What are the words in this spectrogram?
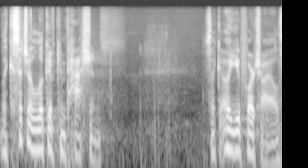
like such a look of compassion. It's like, oh, you poor child.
